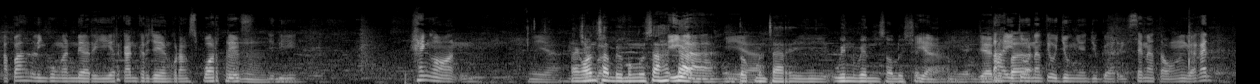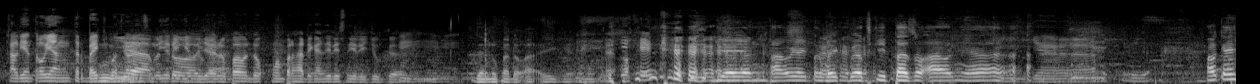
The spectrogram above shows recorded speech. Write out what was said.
apa lingkungan dari rekan kerja yang kurang sportif Mm-mm. jadi hang on Iya. Coba. sambil mengusahakan Iya. untuk Iya. mencari win-win solution Iya. Iya, Entah jangan lupa itu nanti ujungnya juga resign atau enggak kan kalian tahu yang terbaik buat Iya, kalian sendiri betul. gitu Jangan kan. lupa untuk memperhatikan diri sendiri juga. Mm-mm. jangan lupa doa iya. Oke. dia yang tahu yang terbaik buat kita soalnya Iya. Iya. Oke,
